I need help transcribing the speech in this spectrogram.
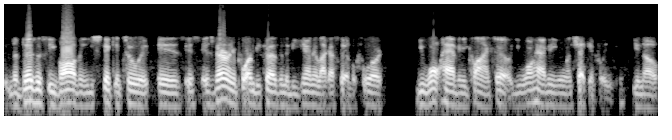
the business evolving, you sticking to it is is is very important because in the beginning, like I said before, you won't have any clientele. You won't have anyone checking for you. You know,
